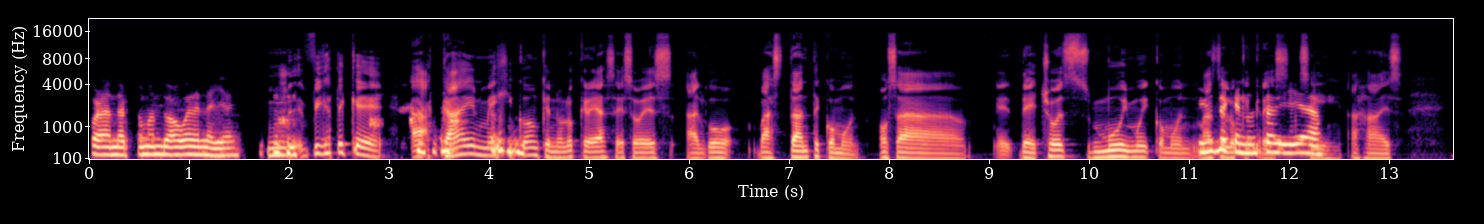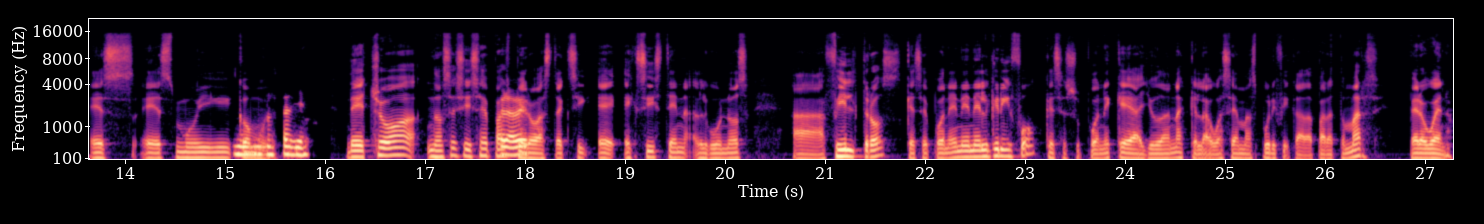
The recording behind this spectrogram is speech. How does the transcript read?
por andar tomando agua de la llave. Mm, Fíjate que acá en México, aunque no lo creas, eso es algo bastante común. O sea, eh, de hecho es muy, muy común, más de lo que que no crees. sabía. Sí, ajá, es, es, es muy No, no común. sabía. De hecho, no sé si sepas, Pero hasta exi- eh, existen algunos ah, filtros que se ponen en el grifo que se supone que ayudan a que el agua sea más purificada para tomarse. Pero bueno,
